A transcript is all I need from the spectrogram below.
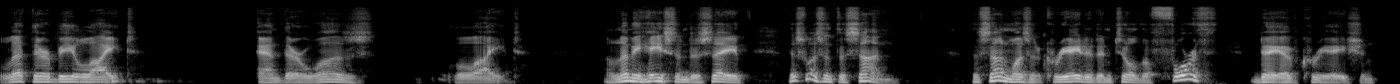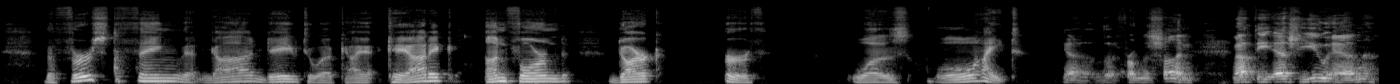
Let there be light. And there was light. Now, let me hasten to say, this wasn't the sun. The sun wasn't created until the fourth day of creation. The first thing that God gave to a chaotic, unformed, dark earth was light. Yeah, the, from the sun, not the S U N.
